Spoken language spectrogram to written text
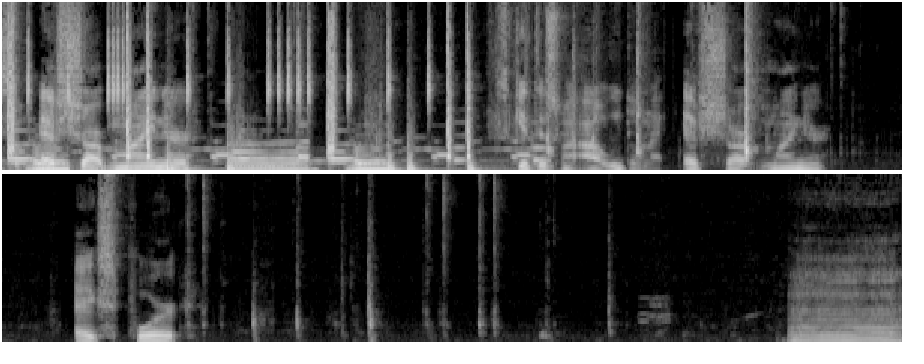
so F sharp minor. Let's get this one out. We doing like F sharp minor. Export. Uh,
